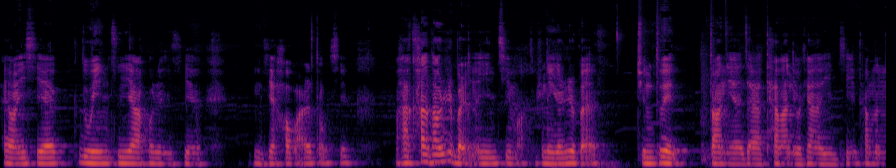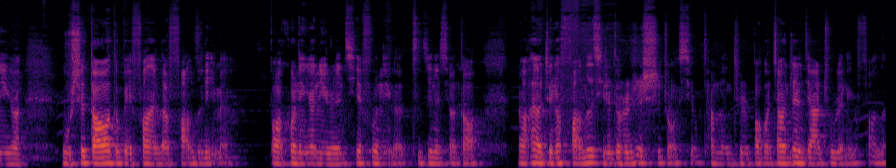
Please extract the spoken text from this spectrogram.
还有一些录音机啊，或者一些一些好玩的东西。我还看到日本人的印记嘛，就是那个日本军队当年在台湾留下的印记，他们那个武士刀都被放在了房子里面，包括那个女人切腹那个自尽的小刀。然后还有整个房子其实都是日式装修，他们就是包括张震家住的那个房子，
